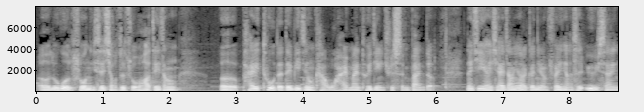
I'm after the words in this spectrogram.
呃，如果说你是小资主的话，这张呃拍兔的 Debit 金融卡我还蛮推荐你去申办的。那接下来下一张要来跟你们分享是玉山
